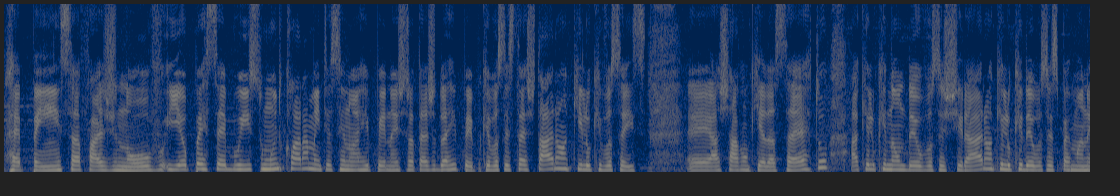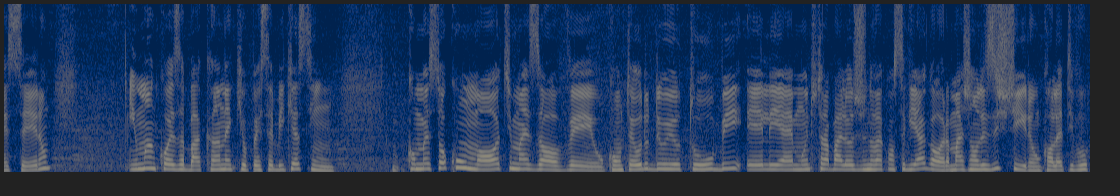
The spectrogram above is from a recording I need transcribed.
repensa, faz de novo. E eu percebo isso muito claramente assim no RP, na estratégia do RP, porque vocês testaram aquilo que vocês é, achavam que ia dar certo, aquilo que não deu vocês tiraram, aquilo que deu vocês permaneceram. E uma coisa bacana é que eu percebi que assim começou com um mote, mas ó, vê, o conteúdo do YouTube, ele é muito trabalhoso, a gente não vai conseguir agora, mas não desistiram. O coletivo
